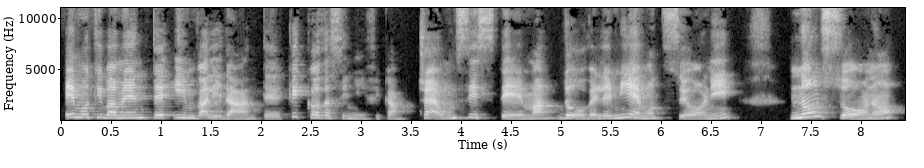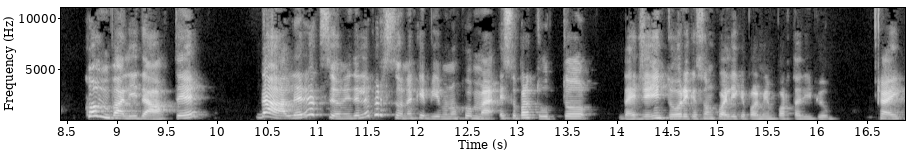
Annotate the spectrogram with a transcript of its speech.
emotivamente invalidante. Che cosa significa? Cioè un sistema dove le mie emozioni non sono convalidate dalle reazioni delle persone che vivono con me e soprattutto dai genitori che sono quelli che poi mi importa di più. Ok?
